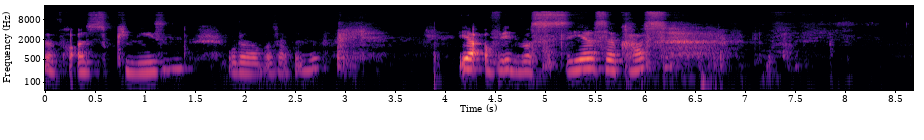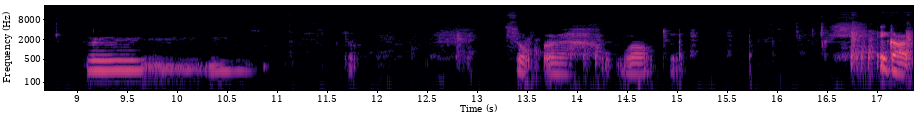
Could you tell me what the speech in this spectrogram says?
Einfach als Chinesen oder was auch immer. Ja, auf jeden Fall sehr, sehr krass. Mm, so, äh, warte. Egal,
